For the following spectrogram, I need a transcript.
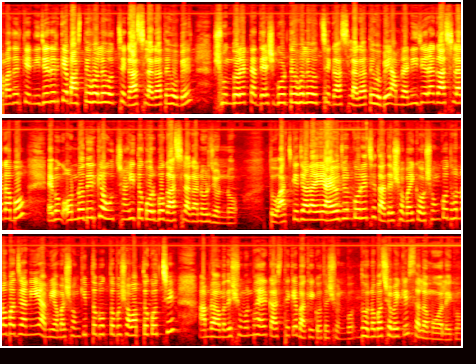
আমাদেরকে নিজেদেরকে বাঁচতে হলে হচ্ছে গাছ লাগাতে হবে, সুন্দর একটা দেশ গড়তে হলে হচ্ছে গাছ লাগাতে হবে। আমরা নিজেরা গাছ লাগাবো এবং অন্যদেরকে উৎসাহিত করব গাছ লাগানোর জন্য। তো আজকে যারা এই আয়োজন করেছে, তাদের সবাইকে অসংখ্য ধন্যবাদ জানিয়ে আমি আমার সংক্ষিপ্ত বক্তব্য সমাপ্ত করছি। আমরা আমাদের সুমন ভাইয়ের কাছ থেকে বাকি কথা শুনব। ধন্যবাদ সবাইকে। সালামু আলাইকুম।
